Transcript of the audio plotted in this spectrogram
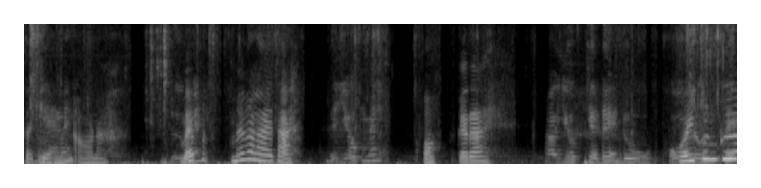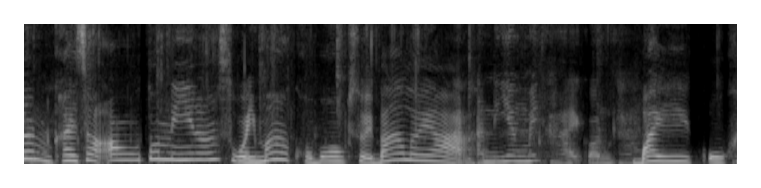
สแกนดูไหมเอานะดูไหมไม่ไม่เป็นไรค่ะ เดี๋ยวยกไหมอ๋อ ก็ได้ เอายกจะได้ดูพราะว่าเฮ้ยโดนเพื่อนแสงๆใครจะเอาต้นนี้นะ สวยมากขอบอกสวยบ้ากเลยอะ อันนี้ยังไม่ขายก่อนค่ะ ใบโอข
